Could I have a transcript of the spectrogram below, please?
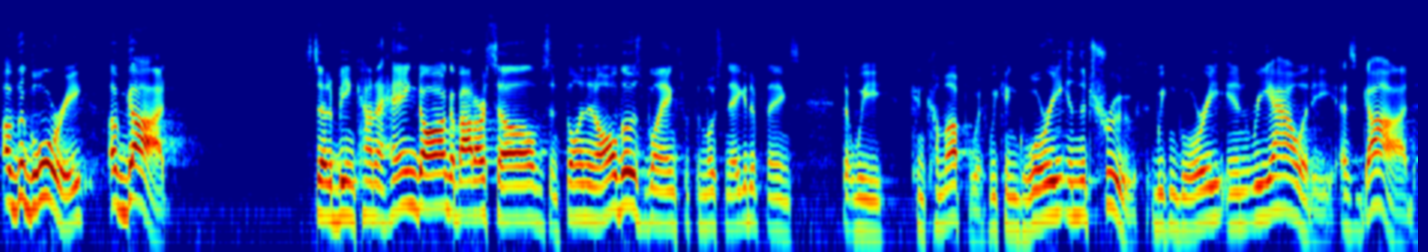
of the glory of God. Instead of being kind of hangdog about ourselves and filling in all those blanks with the most negative things that we can come up with, we can glory in the truth. We can glory in reality as God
